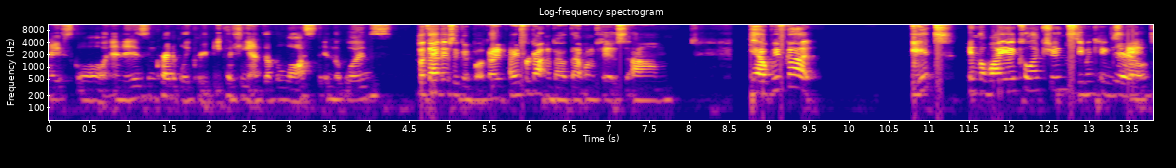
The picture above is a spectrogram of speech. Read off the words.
high school, and it is incredibly creepy because she ends up lost in the woods. But that is a good book. I, I'd forgotten about that one of his. Um, yeah, we've got it in the YA collection, Stephen King's yeah. It.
